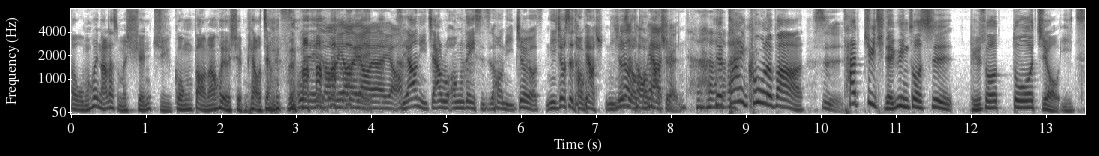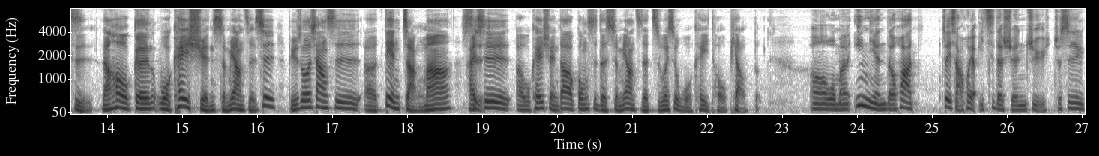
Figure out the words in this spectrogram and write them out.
呃，我们会拿到什么选举公报，然后会有选票这样子吗？有有有有有只要你加入 On Days 之后，你就有你就是投票权，你你就是有投票投权权，，也太酷了吧！是它具体的运作是，比如说多久一次，然后跟我可以选什么样子？是比如说像是呃店长吗？是还是呃我可以选到公司的什么样子的职位是我可以投票的？呃，我们一年的话最少会有一次的选举，就是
